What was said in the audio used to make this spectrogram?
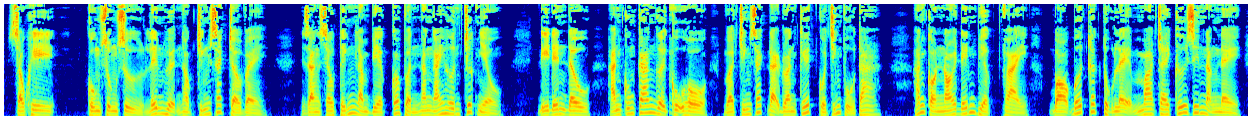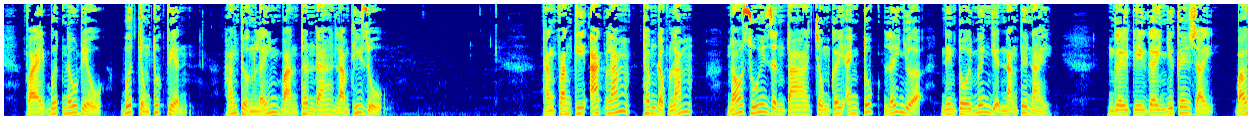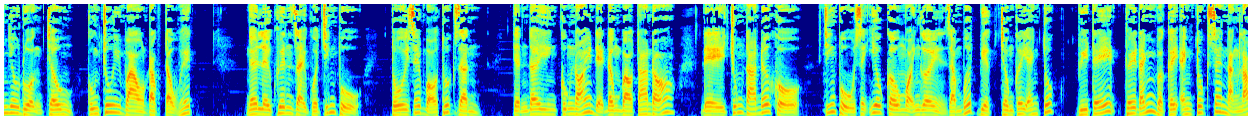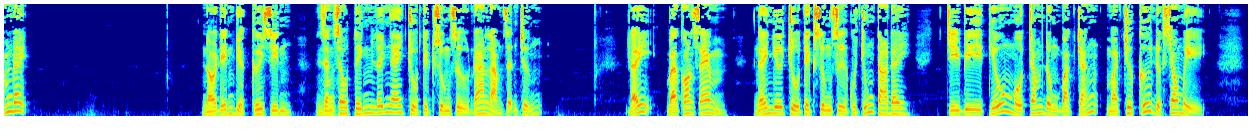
Sau khi cùng sùng sử lên huyện học chính sách trở về Giang xeo tính làm việc có phần năng ái hơn trước nhiều. Đi đến đâu hắn cũng ca ngợi cụ Hồ Và chính sách đại đoàn kết của chính phủ ta. Hắn còn nói đến việc phải bỏ bớt các tục lệ ma chay cưới xin nặng nề Phải bớt nấu rượu, bớt trồng thuốc phiện Hắn thường lấy bản thân ra làm thí dụ. Thằng Phan Kỳ ác lắm, thâm độc lắm. Nó xúi dân ta trồng cây anh túc lấy nhựa Nên tôi mới nghiện nặng thế này. Người thì gầy như cây dậy Bao nhiêu ruộng trâu cũng chui vào đọc tàu hết. Nghe lời khuyên dạy của chính phủ Tôi sẽ bỏ thuốc dần. Tiện đây cũng nói để đồng bào ta đó Để chúng ta đỡ khổ. Chính phủ sẽ yêu cầu mọi người giảm bớt việc trồng cây anh túc. Vì thế thuê đánh vào cây anh túc sẽ nặng lắm đấy. Nói đến việc cưới xin Giang Giao Tính lấy ngay chủ tịch sùng sử ra làm dẫn chứng. Đấy, bà con xem, Ngay như chủ tịch sùng sử của chúng ta đây, Chỉ vì thiếu 100 đồng bạc trắng Mà chưa cưới được sao Mỹ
